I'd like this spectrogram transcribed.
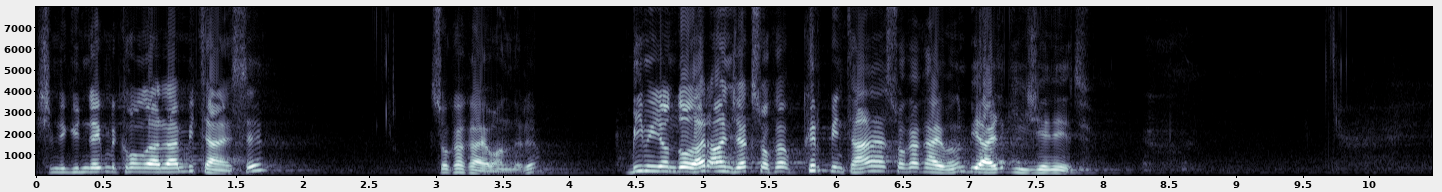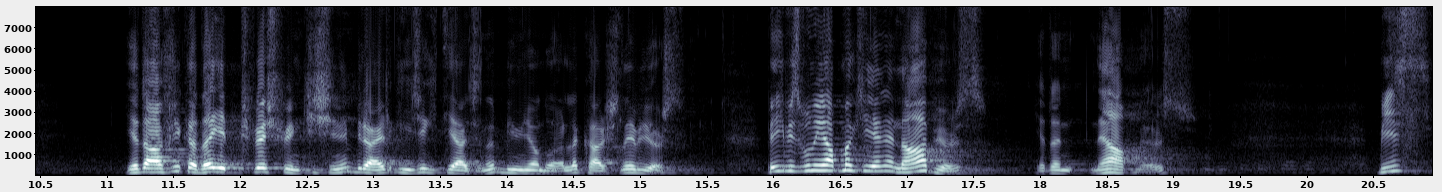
Şimdi gündemdeki konulardan bir tanesi sokak hayvanları. 1 milyon dolar ancak sokak 40 bin tane sokak hayvanın bir aylık yiyeceğine yetiyor. Ya da Afrika'da 75 bin kişinin bir aylık yiyecek ihtiyacını 1 milyon dolarla karşılayabiliyoruz. Peki biz bunu yapmak yerine ne yapıyoruz? Ya da ne yapmıyoruz? Biz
